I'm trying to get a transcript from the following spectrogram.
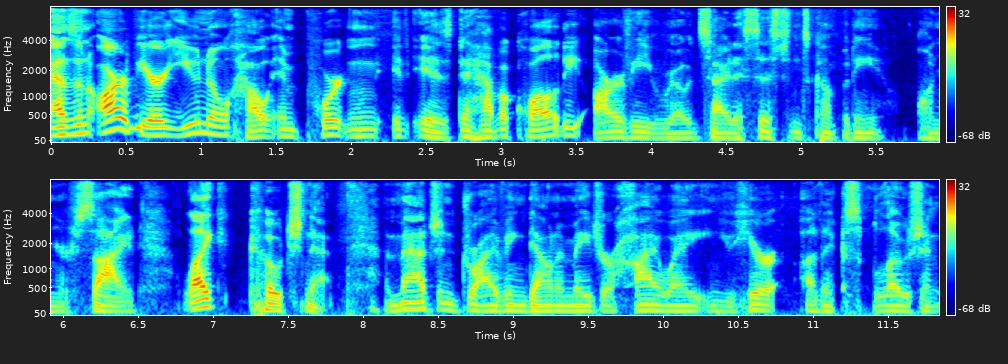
As an RVer, you know how important it is to have a quality RV roadside assistance company on your side, like CoachNet. Imagine driving down a major highway and you hear an explosion.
